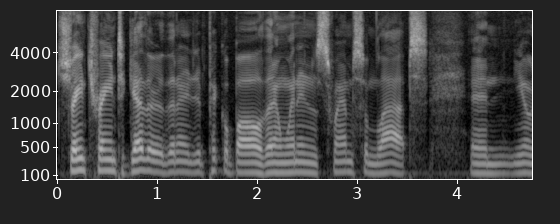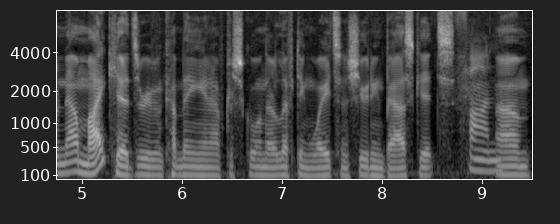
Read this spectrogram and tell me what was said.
strength train together. Then I did pickleball. Then I went in and swam some laps. And you know now my kids are even coming in after school and they're lifting weights and shooting baskets. Fun. Um,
